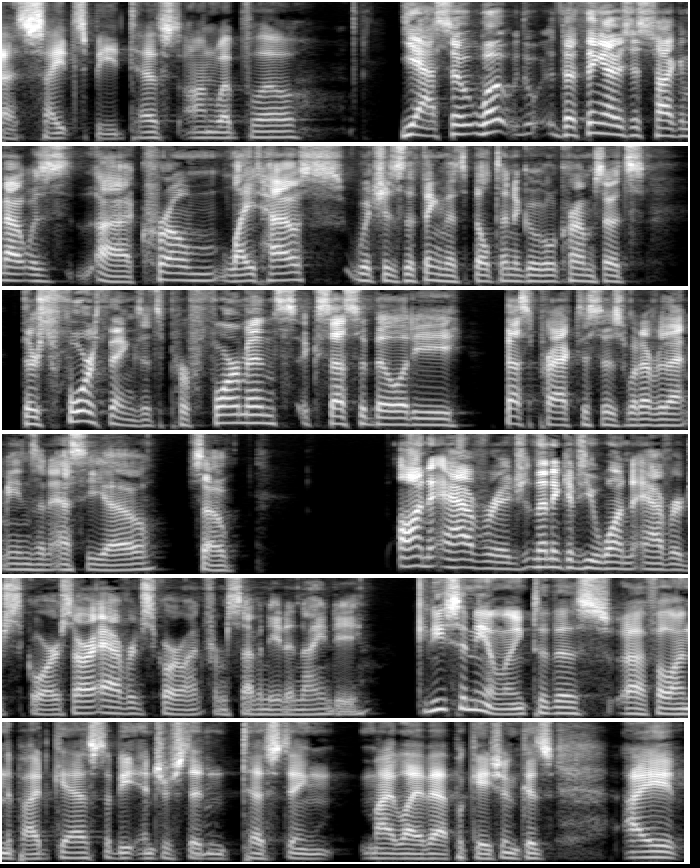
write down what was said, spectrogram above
a site speed test on Webflow? Yeah. So what the thing I was just talking about was uh, Chrome Lighthouse, which is the thing that's built into Google Chrome. So it's there's four things: it's performance, accessibility, best practices, whatever that means, and SEO. So on average, and then it gives you one average score. So our average score went from 70 to 90. Can you send me a link to this uh, following the podcast? I'd be interested in testing my live application because I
